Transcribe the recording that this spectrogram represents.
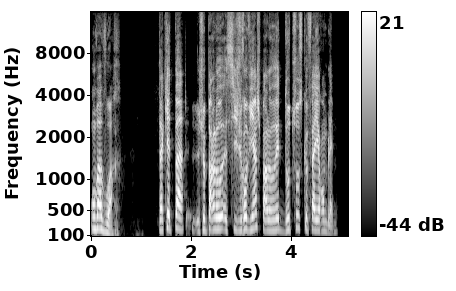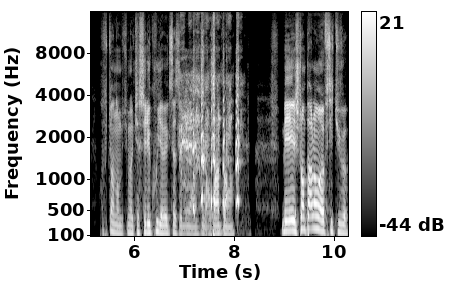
on va voir. T'inquiète pas, je parle, au- si je reviens, je parlerai d'autre chose que Fire Emblem. Oh putain, non, mais tu m'as cassé les couilles avec ça, c'est bon. hein, je reparle pas. hein. Mais je t'en parle en off si tu veux.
